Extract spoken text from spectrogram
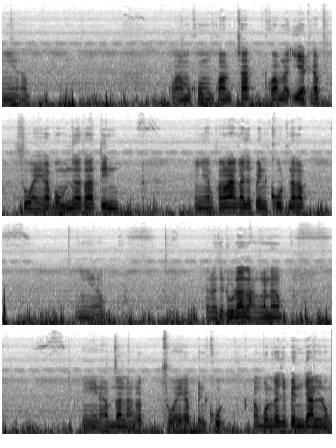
นี่นะครับ ความคมความชัดความละเอียดครับ สวยครับผมเนื้อซาตินนี่ครับข้างล่างก็จะเป็นคุดนะครับนี่ครับแต่เราจะดูด้านหลังกันนะครับ นี่นะครับ ด้านหลังก็สวยครับเป็นคุด ข้างบนก็จะเป็นยันหลวง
